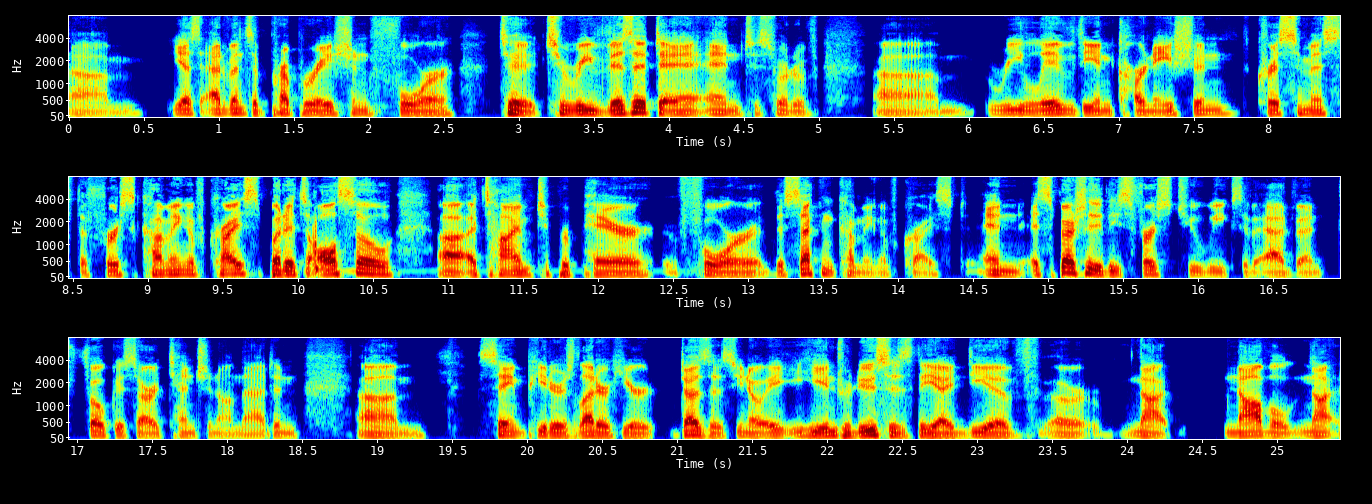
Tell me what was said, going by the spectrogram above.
um yes advent's a preparation for to to revisit and, and to sort of um, relive the incarnation, Christmas, the first coming of Christ, but it's also uh, a time to prepare for the second coming of Christ. And especially these first two weeks of Advent, focus our attention on that. And um, St. Peter's letter here does this. You know, he introduces the idea of, or not novel not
